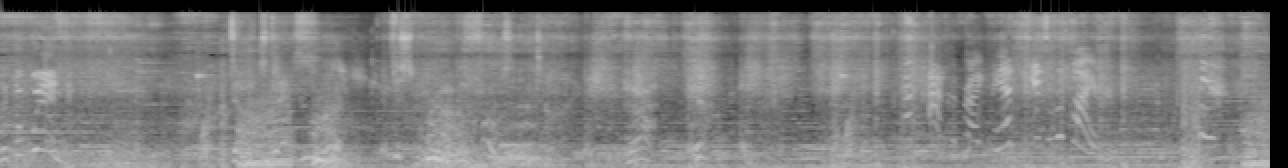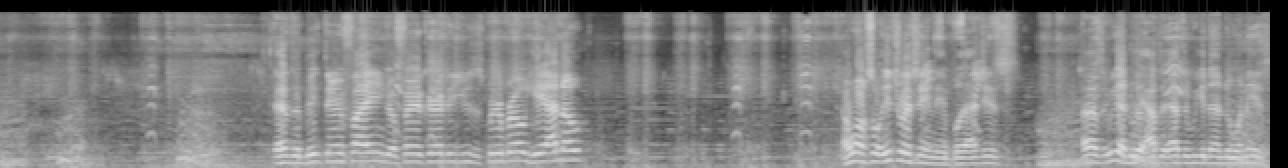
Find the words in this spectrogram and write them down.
With the wind. That's the big thing in fighting. Your favorite character uses spirit, bro. Yeah, I know. I want so interested in it, but I just, we gotta do it after after we get done doing this.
